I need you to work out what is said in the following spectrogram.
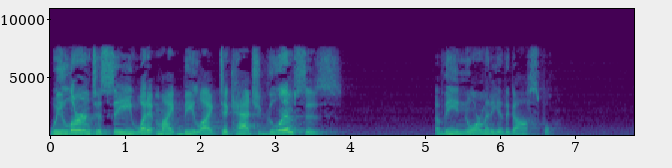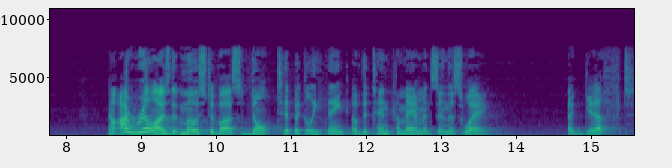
We learn to see what it might be like, to catch glimpses of the enormity of the gospel. Now, I realize that most of us don't typically think of the Ten Commandments in this way a gift,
